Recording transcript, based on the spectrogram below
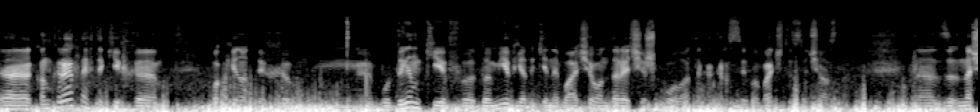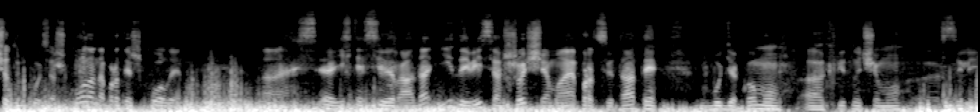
е, конкретних таких е, покинутих будинків, домів я таки не бачив. Вон, до речі, школа така красива, бачите, сучасна. Е, На що турбується школа, напроти школи е, е, їхня сільрада. І дивіться, що ще має процвітати в будь-якому е, квітнучому е, селі.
